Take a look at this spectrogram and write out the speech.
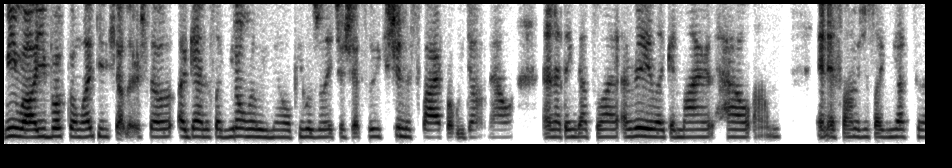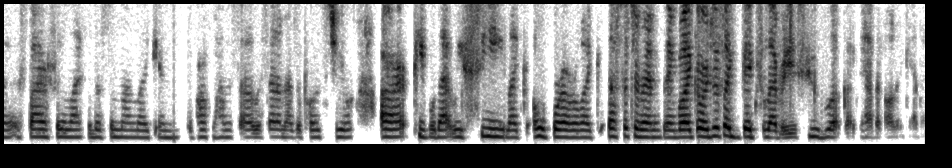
Meanwhile you both don't like each other. So again it's like we don't really know people's relationships so we shouldn't aspire for what we don't know. And i think that's why i really like admire how um in Islam, it's just like we have to aspire for the life of the Sunnah, like in the Prophet Muhammad Sallallahu as opposed to our people that we see, like Oprah, or like that's such a random thing, but like, or just like big celebrities who look like they have it all together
